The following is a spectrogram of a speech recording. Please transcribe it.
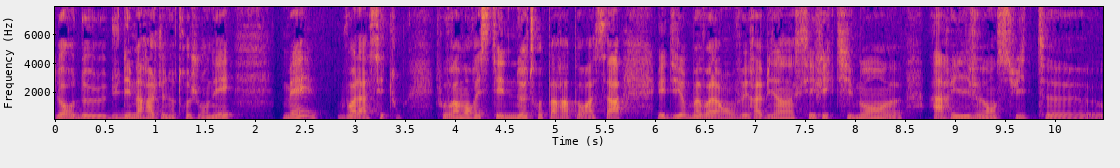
lors du démarrage de notre journée. Mais voilà, c'est tout. Il faut vraiment rester neutre par rapport à ça et dire, ben voilà, on verra bien si effectivement euh, arrive ensuite euh,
